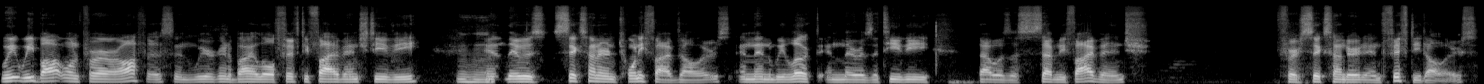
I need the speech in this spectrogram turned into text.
we, we bought one for our office and we were going to buy a little 55 inch TV Mhm. and it was $625. And then we looked and there was a TV that was a 75 inch for $650.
